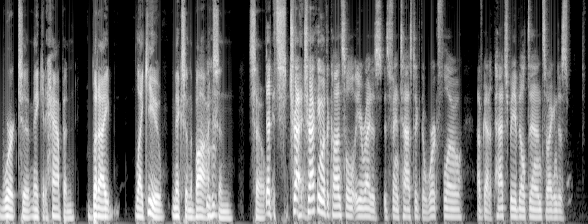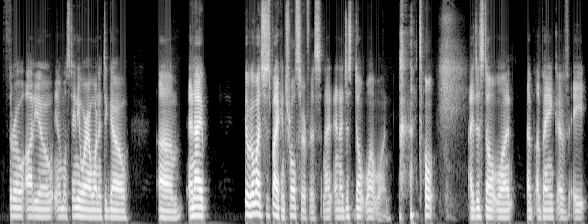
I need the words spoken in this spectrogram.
work to make it happen but I like you mix in the box and so That- it's Tra- yeah. Tracking with the console, you're right, is, is fantastic. The workflow, I've got a patch bay built in, so I can just throw audio almost anywhere I want it to go. Um, and I, go, watch just buy a control surface, and I and I just don't want one. I don't, I just don't want a, a bank of eight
